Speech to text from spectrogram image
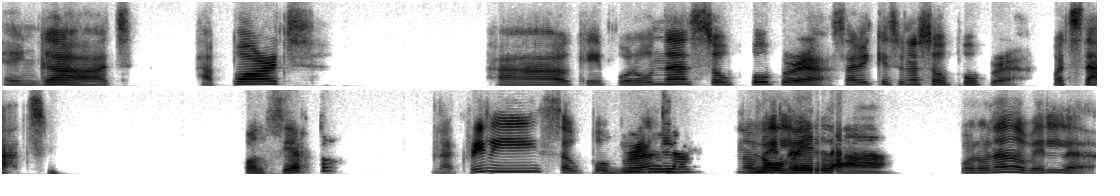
and got a part. Ah, ok, por una soap opera. ¿Saben qué es una soap opera? What's that? ¿Concierto? Not really. Soap opera. Novela. Novela. Novela. Por una novela.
